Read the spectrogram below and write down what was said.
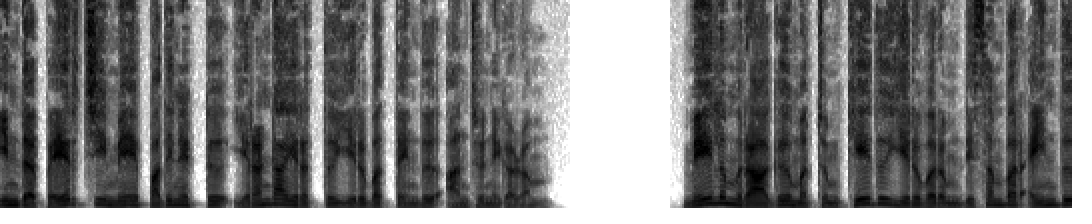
இந்த பெயர்ச்சி மே பதினெட்டு இரண்டாயிரத்து இருபத்தைந்து அன்று நிகழும். மேலும் ராகு மற்றும் கேது இருவரும் டிசம்பர் ஐந்து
